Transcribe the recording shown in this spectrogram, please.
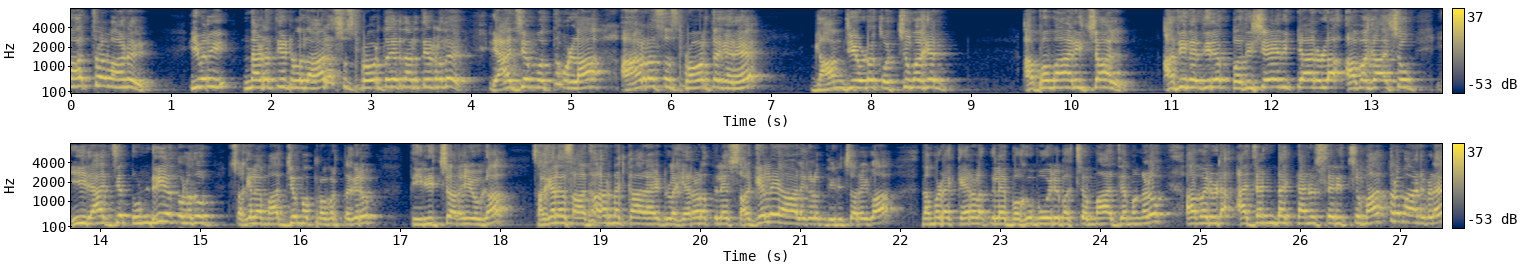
മാത്രമാണ് ഇവർ നടത്തിയിട്ടുള്ളത്. ആർ എസ് എസ് പ്രവർത്തകർ നടത്തിയിട്ടുള്ളത്. രാജ്യം മൊത്തമുള്ള ആർ എസ് എസ് പ്രവർത്തകരെ ഗാന്ധിയുടെ കൊച്ചുമകൻ അപമാനിച്ചാൽ അതിനെതിരെ പ്രതിഷേധിക്കാനുള്ള അവകാശവും ഈ രാജ്യത്തുണ്ട് എന്നുള്ളതും സകല മാധ്യമ പ്രവർത്തകരും തിരിച്ചറിയുക. സകല സാധാരണക്കാരായിട്ടുള്ള കേരളത്തിലെ സകല ആളുകളും തിരിച്ചറിയുക. നമ്മുടെ കേരളത്തിലെ ബഹുഭൂരിപക്ഷം മാധ്യമങ്ങളും അവരുടെ അജണ്ടക്കനുസരിച്ച് മാത്രമാണ് ഇവിടെ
